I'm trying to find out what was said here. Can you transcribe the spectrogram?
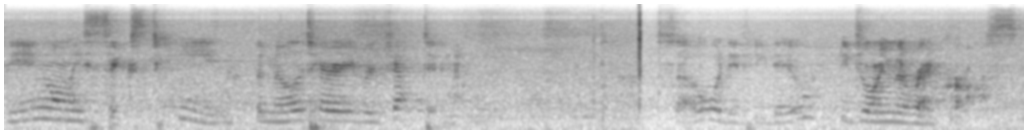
Being only 16, the military rejected him. So, what did he do? He joined the Red Cross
